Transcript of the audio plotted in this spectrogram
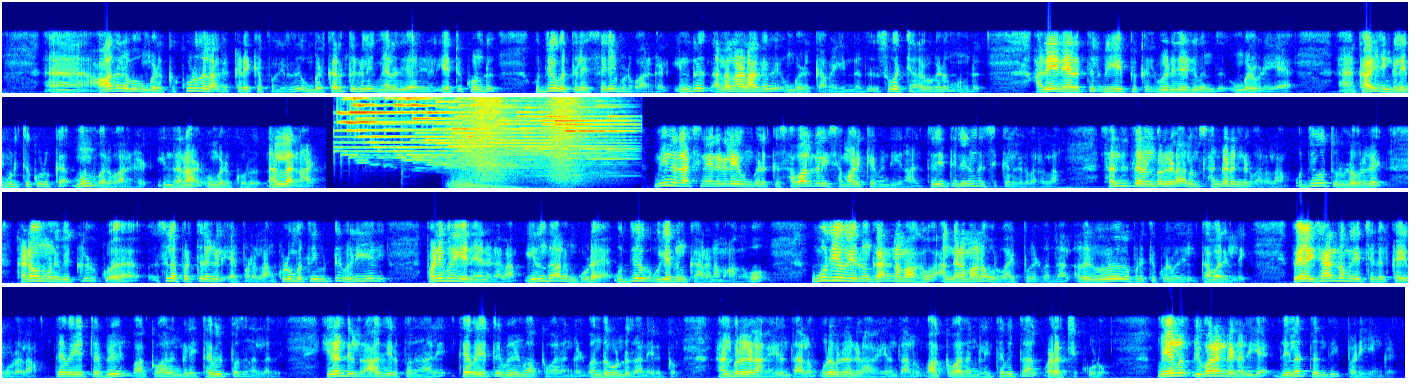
ஆதரவு உங்களுக்கு கூடுதலாக கிடைக்கப் போகிறது. உங்கள் கருத்துக்களை மேலதிகாரிகள் ஏற்றுக்கொண்டு உத்தியோகத்தில் செயல்படுவார்கள். இன்று நல்ல நாளாகவே உங்களுக்கு அமைகின்றது. சுப உண்டு. அதே நேரத்தில் விஐபிக்கள் வீடு தேடி வந்து உங்களுடைய காரியங்களை முடித்துக் கொடுக்க முன் வருவார்கள். இந்த நாள் உங்களுக்கு ஒரு நல்ல நாள். மீனராசி நேர்களே உங்களுக்கு சவால்களை சமாளிக்க வேண்டிய நாள். திடீர் சிக்கல்கள் வரலாம். சந்தித்த நண்பர்களாலும் சங்கடங்கள் வரலாம். உத்தியோகத்தில் உள்ளவர்கள் கணவன் மனைவிக்குள் சில பிரச்சனைகள் ஏற்படலாம். குடும்பத்தை விட்டு வெளியேறி பணிபுரிய நேரிடலாம். இருந்தாலும் கூட உத்தியோக உயர்வின் காரணமாகவோ ஊதிய உயர்வின் காரணமாகவோ அங்கனமான ஒரு வாய்ப்புகள் வந்தால் அதை உபயோகப்படுத்திக் கொள்வதில் தவறில்லை. வேலை சார்ந்த முயற்சிகள் கைகூடலாம். தேவையற்ற வீண் வாக்குவாதங்களை தவிர்ப்பது நல்லது. இரண்டில் ராகு இருப்பதனாலே தேவையற்ற வீண் வாக்குவாதங்கள் வந்து கொண்டுதான் இருக்கும். நண்பர்களாக இருந்தாலும் உறவினர்களாக இருந்தாலும் வாக்குவாதங்களை தவித்தால் வளர்ச்சி கூடும். மேலும் விவரங்கள் அறிய தினத்தந்தி படியுங்கள்.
